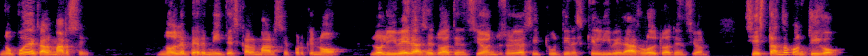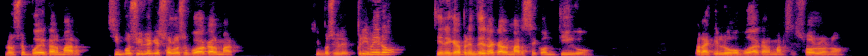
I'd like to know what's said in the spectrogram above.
no puede calmarse, no le permites calmarse porque no lo liberas de tu atención, yo se lo digo así, tú tienes que liberarlo de tu atención. Si estando contigo no se puede calmar, es imposible que solo se pueda calmar. Es imposible. Primero, tiene que aprender a calmarse contigo para que luego pueda calmarse solo, ¿no?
